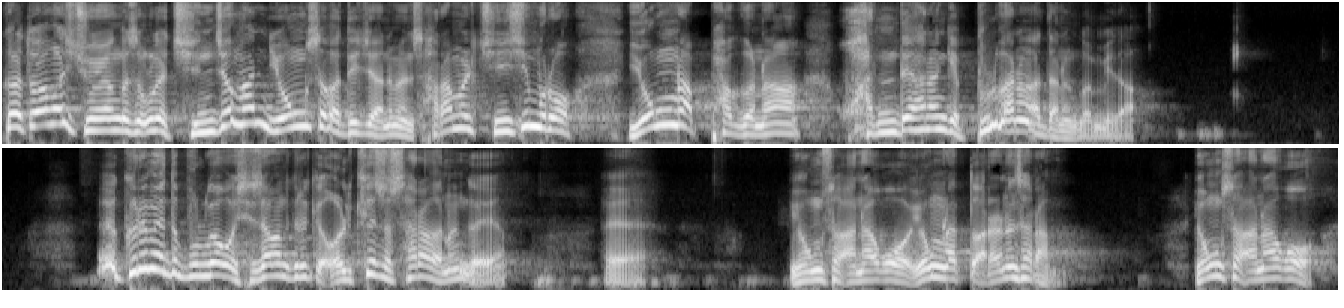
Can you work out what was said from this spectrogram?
그러나 또 한 가지 중요한 것은 우리가 진정한 용서가 되지 않으면 사람을 진심으로 용납하거나 환대하는 게 불가능하다는 겁니다. 예, 그럼에도 불구하고 세상은 그렇게 얽혀서 살아가는 거예요. 예. 용서 안 하고 용납도 안 하는 사람. 용서 안 하고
